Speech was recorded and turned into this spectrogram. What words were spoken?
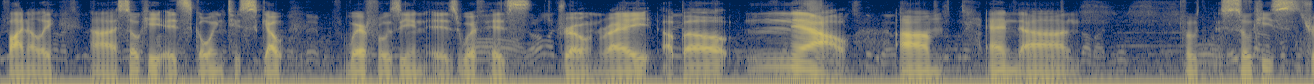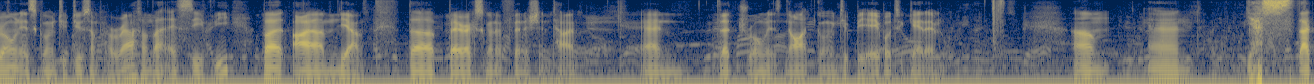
finally, uh, Soulkey is going to scout where Frozean is with his drone right about now. Um, and um, Soulkey's drone is going to do some harass on that SCV, but um, yeah, the barracks gonna finish in time, and the drone is not going to be able to get him. Um, and yes, that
